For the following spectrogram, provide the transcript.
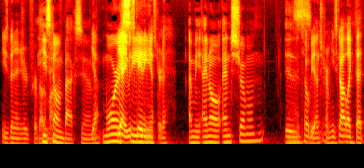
He's been injured for about. he's coming back soon. Yeah. Morrissey, Yeah, he was skating yesterday. I mean, I know Enstrom is Toby Enstrom. He's got like that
